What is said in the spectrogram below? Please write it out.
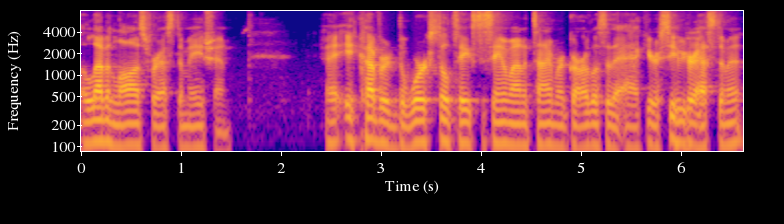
11 laws for estimation. It covered the work still takes the same amount of time, regardless of the accuracy of your estimate.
